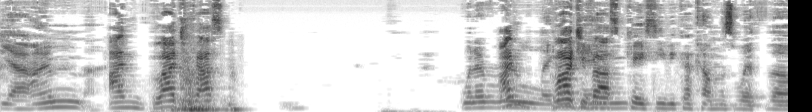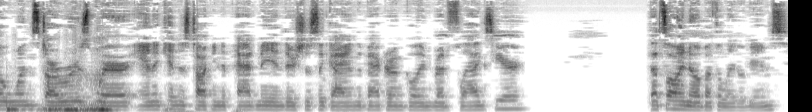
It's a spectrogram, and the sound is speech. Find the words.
yeah, I'm I'm glad you've asked. whatever. I'm Lego glad you've asked, Casey, because Comes with the one Star Wars where Anakin is talking to Padme and there's just a guy in the background going red flags here. That's all I know about the Lego games.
